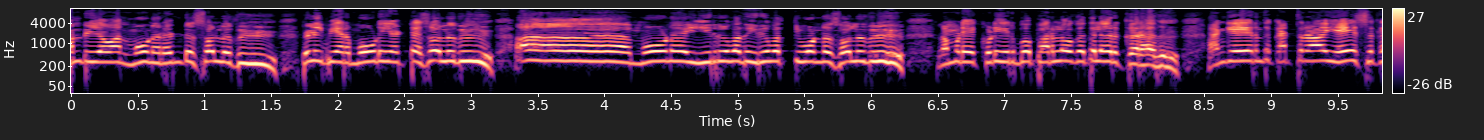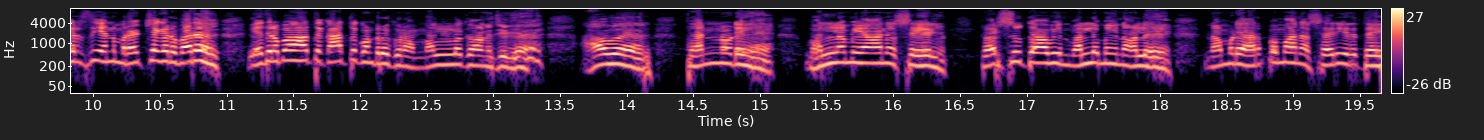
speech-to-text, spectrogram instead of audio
ஒன்றியவான் மூணு ரெண்டு சொல்லுது. பிலிப்பியர் மூணு எட்டு சொல்லுது. மூணு இருபது இருபத்தி ஒன்று சொல்லுது. நம்முடைய குடியிருப்பு பரலோகத்தில் இருக்கிறாது. அங்கே இருந்து கத்ரா இயேசு கிறிஸ்து என்னும் ரட்சகர் வர எதிர்பார்த்து காத்து கொண்டிருக்கிறோம் நல்ல கவனிச்சுங்க அவர் தன்னுடைய வல்லமையான செயல் பர்சுதாவின் வல்லமையினாலே நம்முடைய அற்பமான சரீரத்தை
